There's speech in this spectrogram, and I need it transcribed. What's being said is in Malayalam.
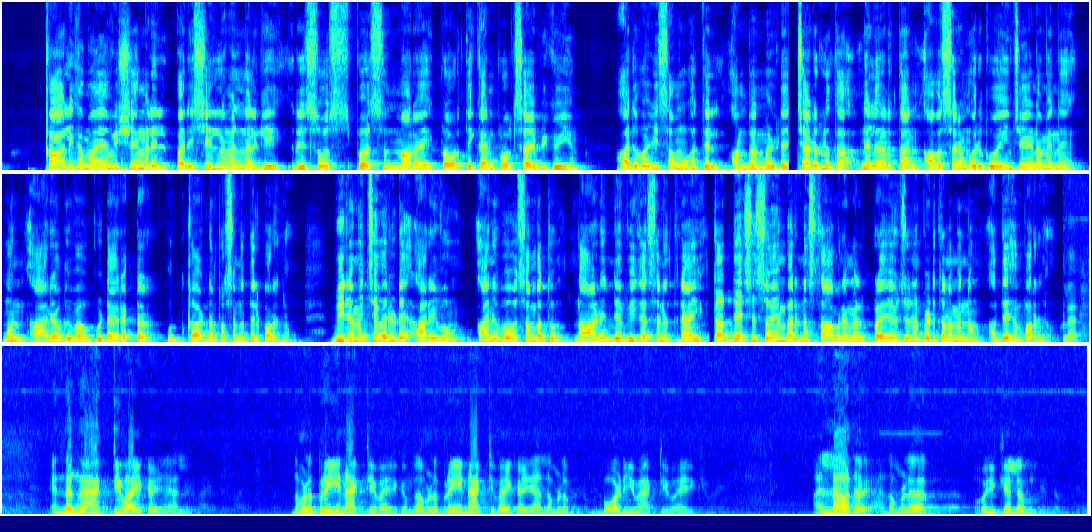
കാലികമായ വിഷയങ്ങളിൽ പരിശീലനങ്ങൾ നൽകി റിസോഴ്സ് പേഴ്സൺമാരായി പ്രവർത്തിക്കാൻ പ്രോത്സാഹിപ്പിക്കുകയും അതുവഴി സമൂഹത്തിൽ അംഗങ്ങളുടെ ചടുലത നിലനിർത്താൻ അവസരം ഒരുക്കുകയും ചെയ്യണമെന്ന് മുൻ ആരോഗ്യവകുപ്പ് ഡയറക്ടർ ഉദ്ഘാടന പ്രസംഗത്തിൽ പറഞ്ഞു. വിരമിച്ചവരുടെ അറിവും അനുഭവ സമ്പത്തും നാടിന്റെ വികസനത്തിനായി തദ്ദേശ സ്വയംഭരണ സ്ഥാപനങ്ങൾ പ്രയോജനപ്പെടുത്തണമെന്നും അദ്ദേഹം പറഞ്ഞു. എന്തെങ്കിലും ആക്റ്റീവ് ആയി കഴിഞ്ഞാൽ നമ്മൾ ബ്രെയിൻ ആക്റ്റീവ് ആയിരിക്കും. നമ്മൾ ബ്രെയിൻ ആക്റ്റീവ് ആയി കഴിഞ്ഞാൽ നമ്മൾ ബോഡിയും ആക്റ്റീവ് ആയിരിക്കും. അല്ലാതെ നമ്മൾ ഒരിക്കലും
